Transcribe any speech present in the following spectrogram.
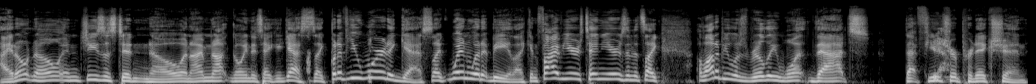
I don't know. And Jesus didn't know. And I'm not going to take a guess. It's like, but if you were to guess, like, when would it be? Like in five years, 10 years? And it's like, a lot of people just really want that. That future yeah. prediction.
